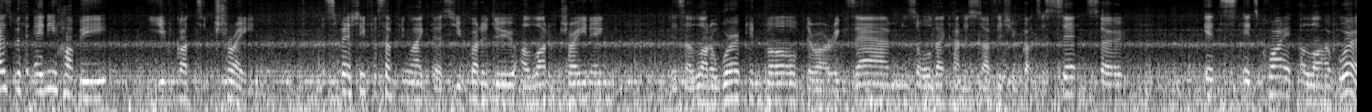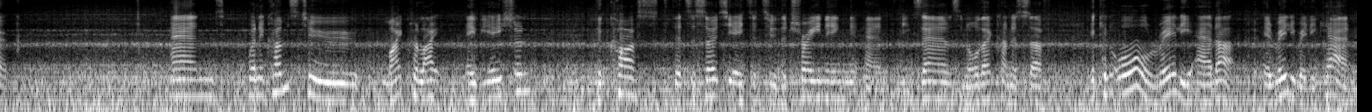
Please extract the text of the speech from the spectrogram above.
As with any hobby, you've got to train. Especially for something like this, you've got to do a lot of training. There's a lot of work involved. There are exams, all that kind of stuff that you've got to sit. So it's it's quite a lot of work. And when it comes to microlight aviation, the cost that's associated to the training and the exams and all that kind of stuff, it can all really add up. It really, really can.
